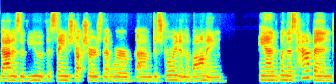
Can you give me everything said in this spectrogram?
that is a view of the same structures that were um, destroyed in the bombing. And when this happened,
